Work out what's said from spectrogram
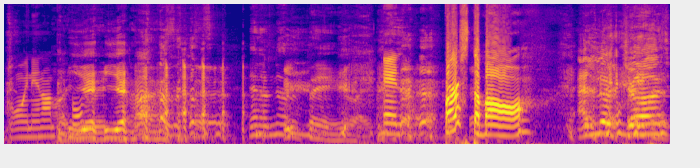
going in on Are people. Yeah, yeah. and another thing, like, And first of all, And look, Judge.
